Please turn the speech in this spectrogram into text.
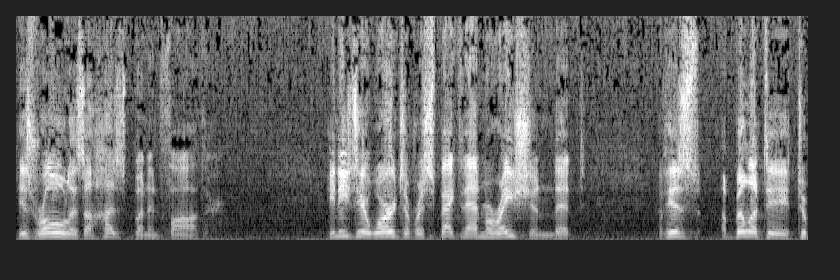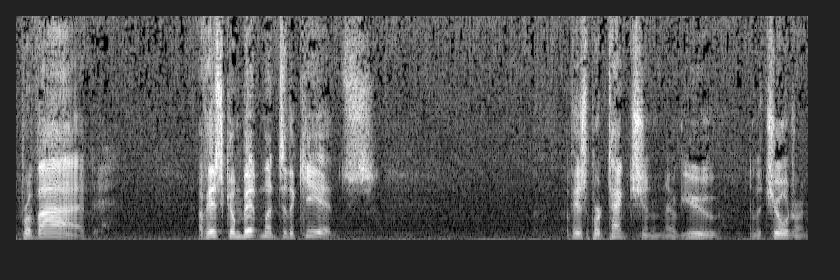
his role as a husband and father. He needs to hear words of respect and admiration that of his ability to provide, of his commitment to the kids, of his protection of you and the children,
